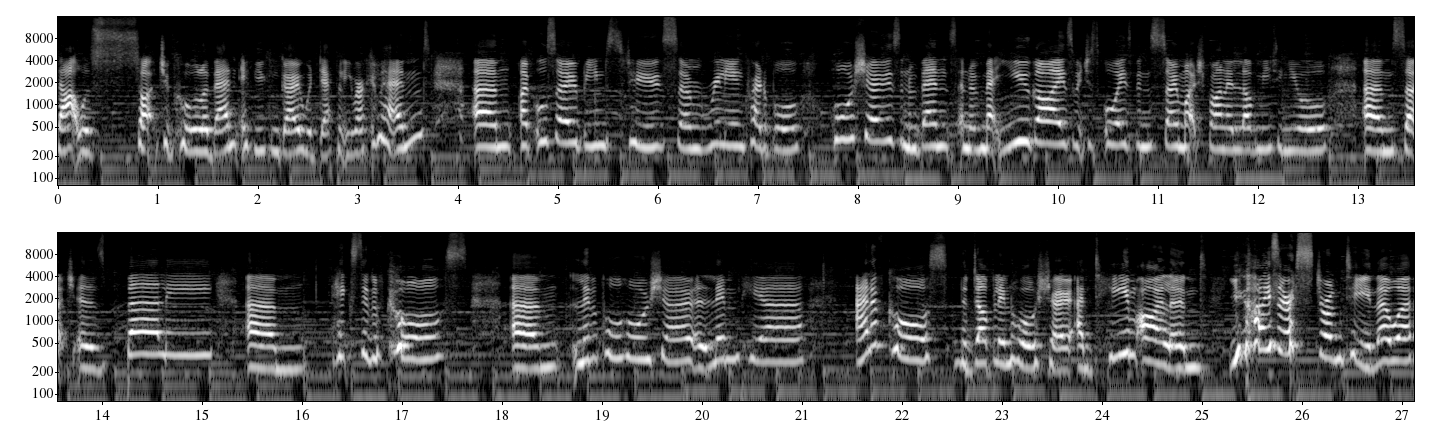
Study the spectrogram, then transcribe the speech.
That was such a cool event. If you can go, would definitely recommend. Um, I've also been to some really incredible horse shows and events and have met you guys which has always been so much fun. I love meeting you all um, such as Burghley, um, Hickstead of course, um, Liverpool Horse Show, Olympia, and of course the Dublin Horse Show and Team Ireland. You guys are a strong team. There were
